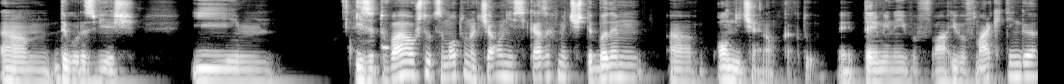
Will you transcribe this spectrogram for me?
ам, да го развиеш. И, и за това още от самото начало ние си казахме, че ще бъдем uh, omni-channel, както е термина и в, uh, и в маркетинга,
